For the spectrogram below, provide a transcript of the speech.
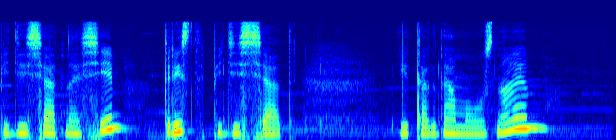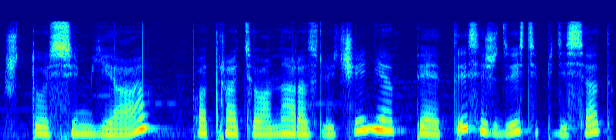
50 на 7 – 350. И тогда мы узнаем, что семья потратила на развлечения 5250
